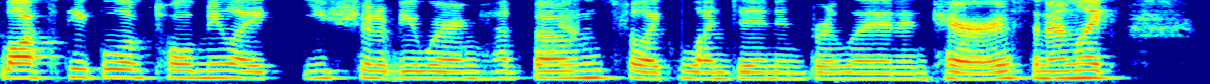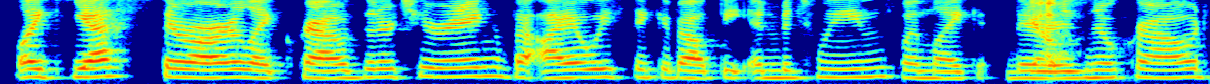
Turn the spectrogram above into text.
Lots of people have told me like you shouldn't be wearing headphones for like London and Berlin and Paris, and I'm like, like yes, there are like crowds that are cheering, but I always think about the in-betweens when like there is Yeah. no crowd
